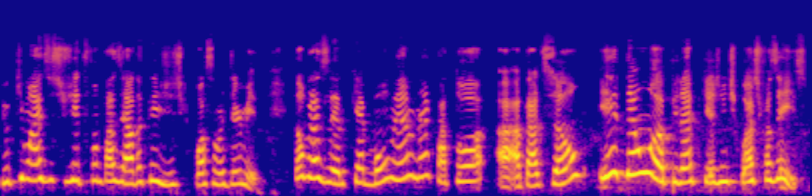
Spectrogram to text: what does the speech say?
e o que mais o sujeito fantasiado acredite que possa ter medo. Então o brasileiro, que é bom mesmo, né? Catou a, a tradição e deu um up, né? Porque a gente gosta de fazer isso.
